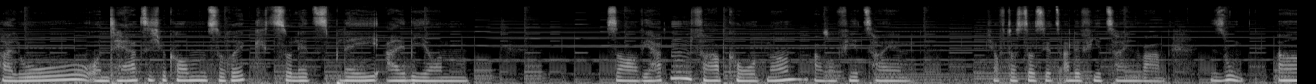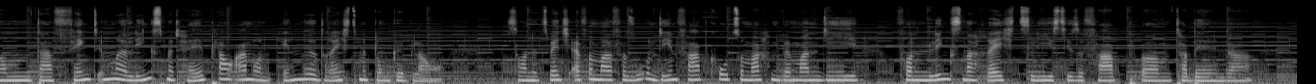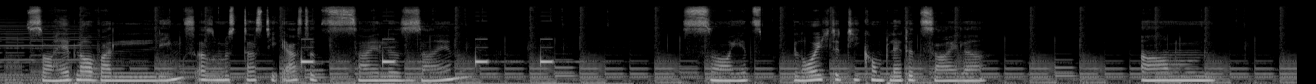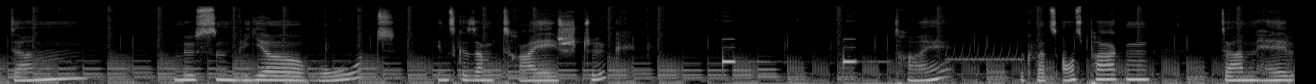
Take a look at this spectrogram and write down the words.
Hallo und herzlich willkommen zurück zu Let's Play Albion. So, wir hatten einen Farbcode, ne? Also vier Zeilen. Ich hoffe, dass das jetzt alle vier Zeilen waren. So, ähm, da fängt immer links mit hellblau an und endet rechts mit dunkelblau. So, und jetzt werde ich einfach mal versuchen, den Farbcode zu machen, wenn man die von links nach rechts liest, diese Farbtabellen ähm, da. So, hellblau war links, also müsste das die erste Zeile sein. So, jetzt leuchtet die komplette Zeile. Ähm, dann müssen wir rot, insgesamt drei Stück. Drei. Rückwärts ausparken. Dann hell...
